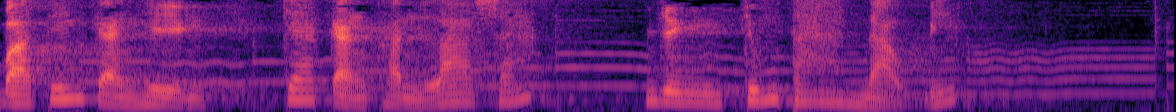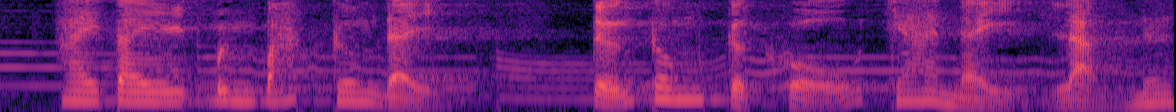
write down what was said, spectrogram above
Bà tiên càng hiền, cha càng thành la sát. Nhưng chúng ta nào biết. Hai tay bưng bát cơm đầy, tưởng công cực khổ cha này làm nên.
